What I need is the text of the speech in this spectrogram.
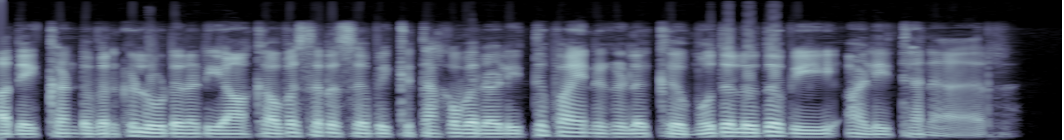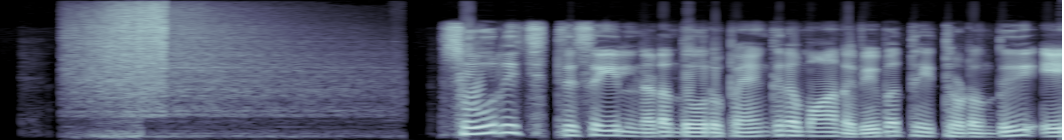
அதை கண்டவர்கள் உடனடியாக அவசர சேவைக்கு தகவல் அளித்து பயணிகளுக்கு முதலுதவி அளித்தனர். சூரிச் திசையில் நடந்த ஒரு பயங்கரமான விபத்தை தொடர்ந்து ஏ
